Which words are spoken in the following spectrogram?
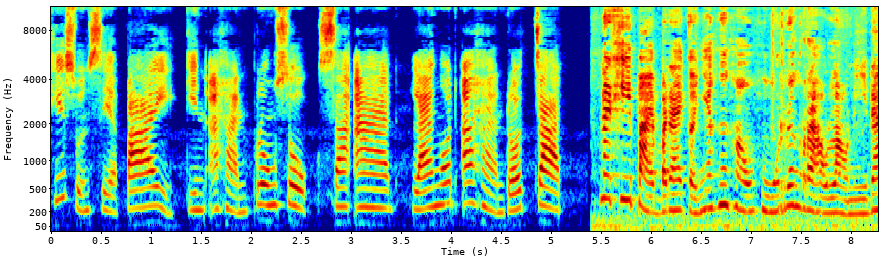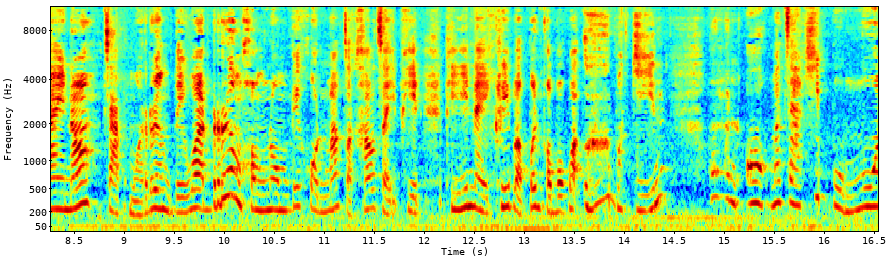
ที่สูญเสียไป กินอาหารปรุงสุกสะอาด และงดอาหารรสจัด หน้าที่ป่ายบดายก่อนเนี่ยคือเฮาหูเรื่องราวเหล่านี้ได้เนาะจากหัวเรื่องตีว่าเรื่องของนมที่คนมักจะเข้าใจผิด ทีนี้ในคลิปแบบเปิ้ลก็บอกว่าเออบักินว่ามันออกมาจากขี้ปุ่มงัว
